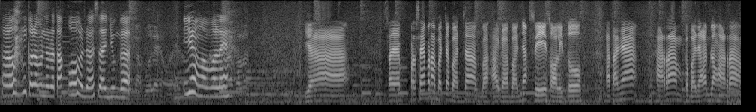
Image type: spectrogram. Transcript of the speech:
Kalau kalau menurut aku dosa juga. nggak boleh Iya nggak boleh. Ya saya per- saya pernah baca-baca ba- agak banyak sih soal itu. Katanya haram, kebanyakan bilang haram.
